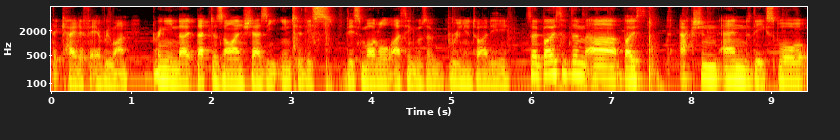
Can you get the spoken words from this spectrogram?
that cater for everyone bringing that, that design chassis into this, this model, I think was a brilliant idea. So both of them are both Action and the Explore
